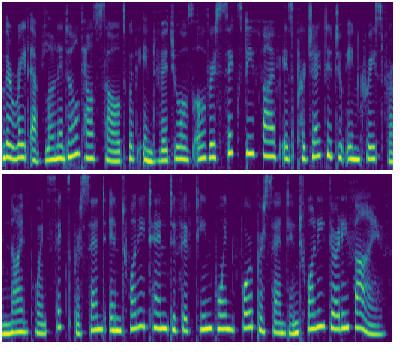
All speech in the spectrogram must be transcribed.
The rate of lone adult households with individuals over 65 is projected to increase from 9.6% in 2010 to 15.4% in 2035.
